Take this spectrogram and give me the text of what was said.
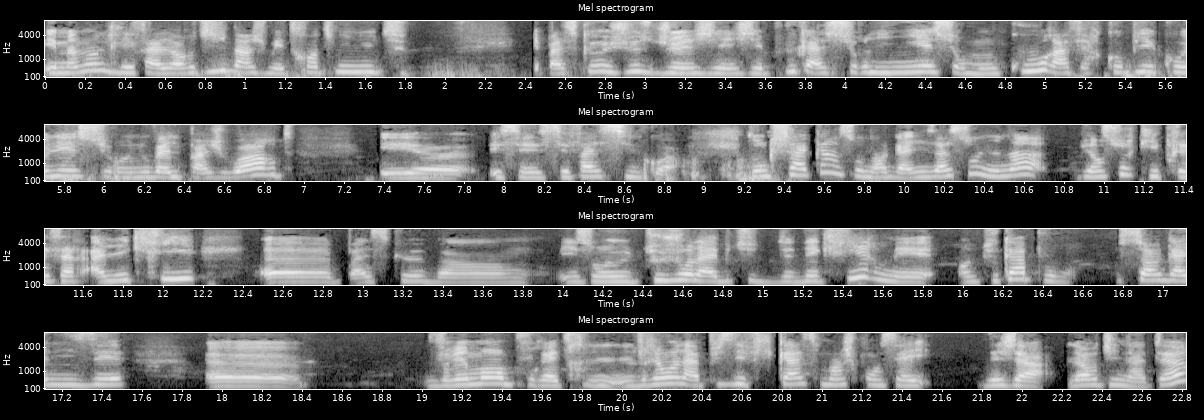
Et maintenant que je les fais à l'ordi, ben, je mets 30 minutes. Et parce que juste, j'ai plus qu'à surligner sur mon cours, à faire copier-coller sur une nouvelle page Word et, euh, c'est facile quoi. Donc chacun a son organisation. Il y en a bien sûr qui préfèrent à l'écrit euh, parce que ben ils ont toujours l'habitude de d'écrire, mais en tout cas pour s'organiser euh, vraiment pour être vraiment la plus efficace, moi je conseille déjà l'ordinateur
